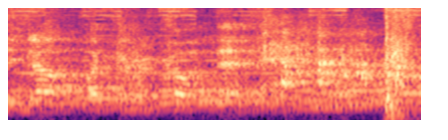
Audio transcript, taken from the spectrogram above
You know not fucking record that.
